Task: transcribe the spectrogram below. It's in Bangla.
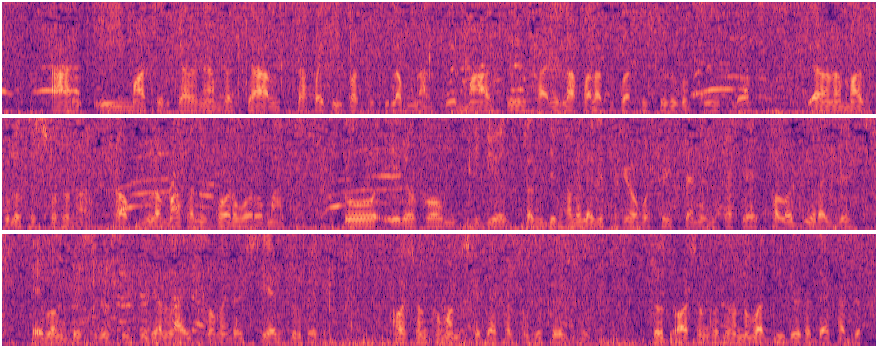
আর এই মাছের কারণে আমরা জাল চাপাইতেই পারতেছিলাম না, যে মাছ যে হারে লাফালাফি পারতে শুরু করছে কেননা মাছগুলো তো ছোট না, সবগুলো মাছ অনেক বড় বড় মাছ। তো এরকম ভিডিওটা যদি ভালো লাগে থাকে, অবশ্যই চ্যানেলটাকে ফলো দিয়ে রাখবেন। এবং বেশি বেশি করে লাইক কমেন্ট আর শেয়ার করবেন। অসংখ্য মানুষকে দেখার সুযোগ করে দেবেন। তো অসংখ্য ধন্যবাদ ভিডিওটা দেখার জন্য।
